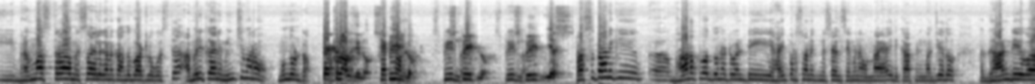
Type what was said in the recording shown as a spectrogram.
ఈ బ్రహ్మాస్త్ర మిసైల్ కనుక అందుబాటులోకి వస్తే అమెరికాని మించి మనం ముందుంటాం. టెక్నాలజీలో స్పీడ్లో. స్పీడ్లో. స్పీడ్ ఎస్ ప్రస్తుతానికి భారత్ వద్ద ఉన్నటువంటి హైపర్సోనిక్ మిసైల్స్ ఏమైనా ఉన్నాయా? ఇది కాకుండా ఈ మధ్య ఏదో గాంధీవా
